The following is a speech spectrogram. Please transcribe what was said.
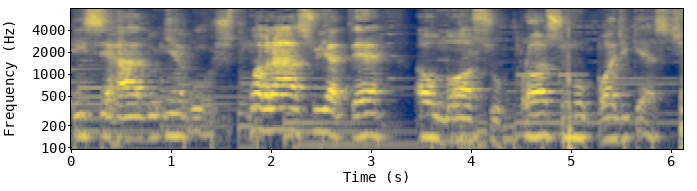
encerrado em agosto. Um abraço e até ao nosso próximo podcast.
